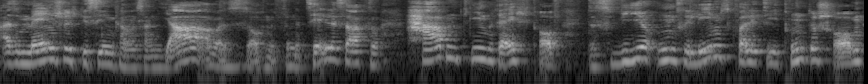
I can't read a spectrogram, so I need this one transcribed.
Also menschlich gesehen kann man sagen, ja, aber es ist auch eine finanzielle Sache. Haben die ein Recht darauf, dass wir unsere Lebensqualität runterschrauben,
